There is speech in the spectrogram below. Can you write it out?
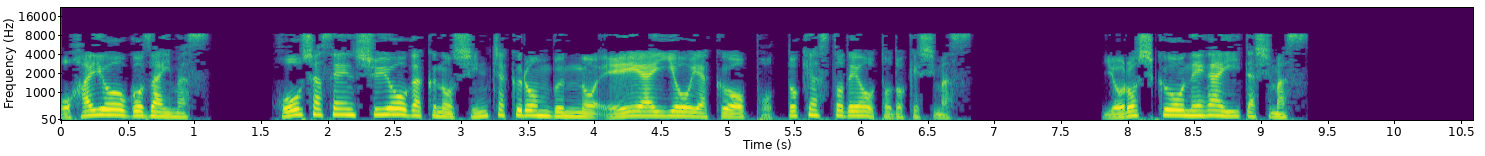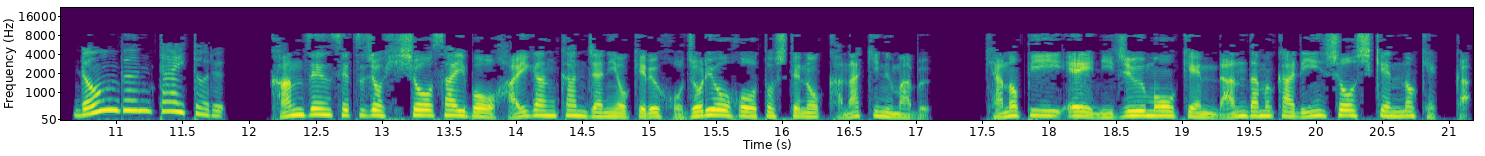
おはようございます。放射線腫瘍学の新着論文の AI 要約をポッドキャストでお届けします。よろしくお願いいたします。論文タイトル、完全切除非小細胞肺がん患者における補助療法としてのカナキヌマブ、キャノピー A20 盲検ランダム化臨床試験の結果。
